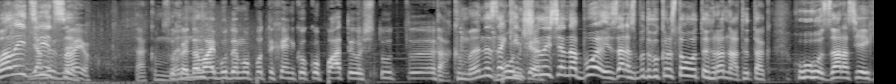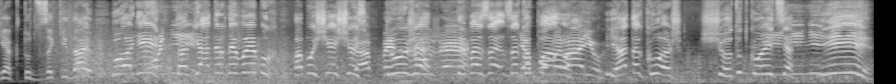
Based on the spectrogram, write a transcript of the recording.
Валить Я не знаю. Так, у Слухай, мене... давай будемо потихеньку копати ось тут. е, Так, у мене закінчилися набої. Зараз буду використовувати гранати. Так. О, зараз я їх як тут закидаю. О, ні! О, ні! Там ядерний вибух! Або ще щось! Капець, друже, друже! Тебе за Я закопало! помираю! Я також! Що тут коїться? Ні-ні-ні-ні-ні! Ні!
